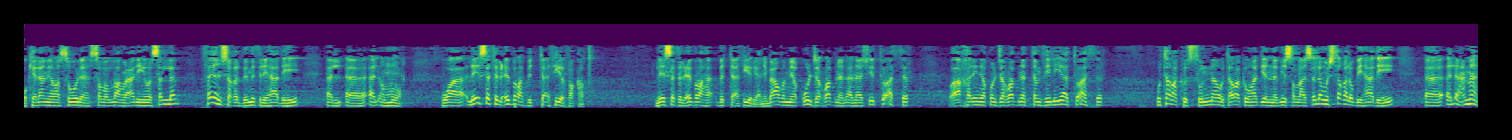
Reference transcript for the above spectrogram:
وكلام رسوله صلى الله عليه وسلم فينشغل بمثل هذه الأمور. وليست العبرة بالتأثير فقط. ليست العبرة بالتأثير يعني بعضهم يقول جربنا الأناشيد تؤثر وآخرين يقول جربنا التمثيليات تؤثر. وتركوا السنة وتركوا هدي النبي صلى الله عليه وسلم واشتغلوا بهذه الأعمال.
